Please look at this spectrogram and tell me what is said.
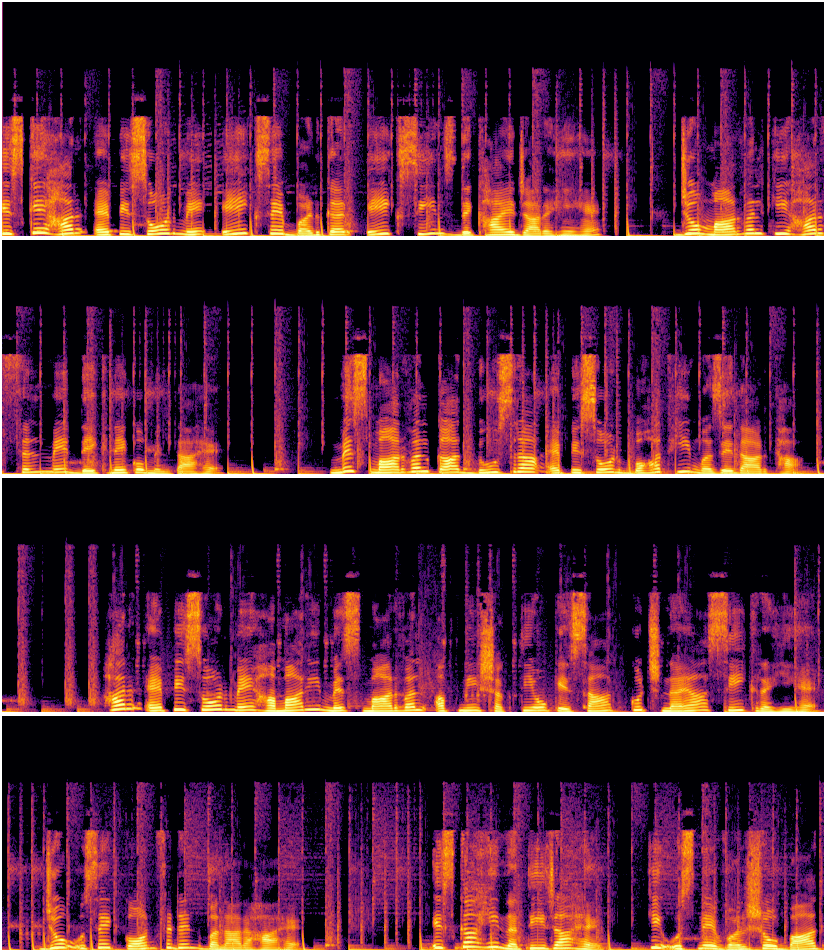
इसके हर एपिसोड में एक से बढ़कर एक सीन्स दिखाए जा रहे हैं, जो मार्वल की हर फ़िल्म में देखने को मिलता है। मिस मार्वल का दूसरा एपिसोड बहुत ही मज़ेदार था। हर एपिसोड में हमारी मिस मार्वल अपनी शक्तियों के साथ कुछ नया सीख रही है, जो उसे कॉन्फिडेंट बना रहा है। इसका ही नतीजा है कि उसने वर्षों बाद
